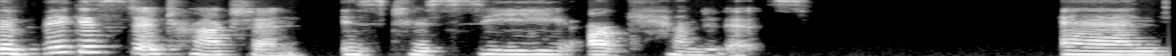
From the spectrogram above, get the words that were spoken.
The biggest attraction is to see our candidates and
